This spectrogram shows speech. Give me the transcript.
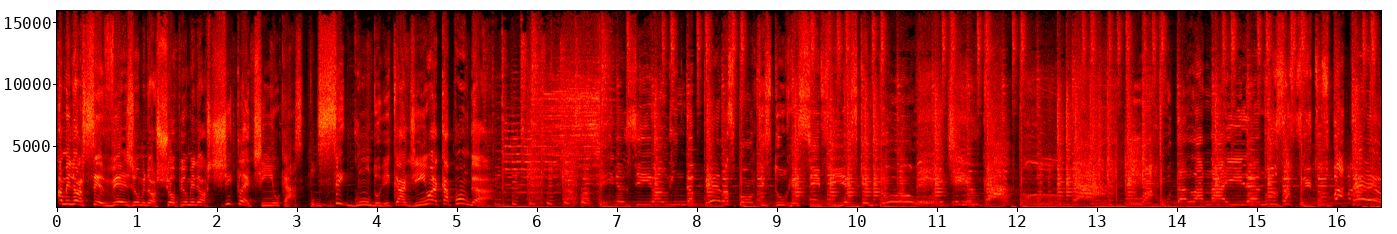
A melhor cerveja, o melhor chopp e o melhor chicletinho, Capunga. Segundo o Ricardinho, é Capunga. As abelhas de Olinda pelas pontes do Recife esquentou. Pediu capunga. O Arruda lá na ilha nos aflitos bateu.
